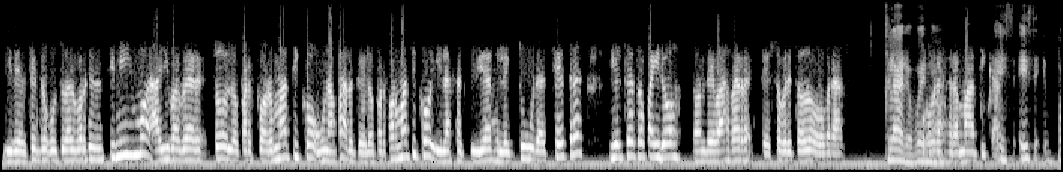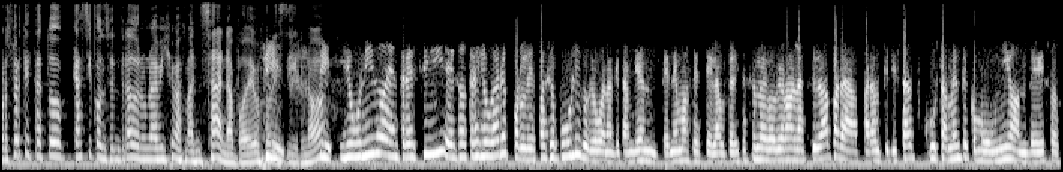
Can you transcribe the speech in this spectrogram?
y del Centro Cultural Borges en sí mismo. Ahí va a haber todo lo performático, una parte de lo performático y las actividades de lectura, etcétera. Y el Teatro Pairó, donde vas a ver este, sobre todo obras Claro, bueno. Obras dramáticas. Es, es, por suerte está todo casi concentrado en una misma manzana, podemos decir, ¿no? Sí, y unido entre sí esos tres lugares por el espacio público, que bueno, que también tenemos este, la autorización del gobierno de la ciudad para, para utilizar justamente como unión de, esos,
